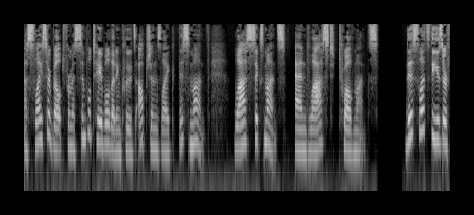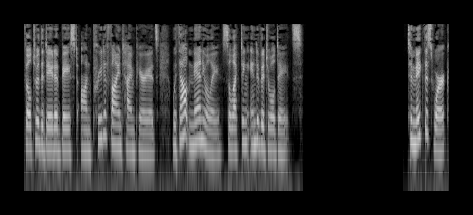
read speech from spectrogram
a slicer built from a simple table that includes options like this month, last six months, and last 12 months. This lets the user filter the data based on predefined time periods without manually selecting individual dates. To make this work,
